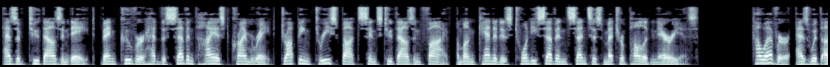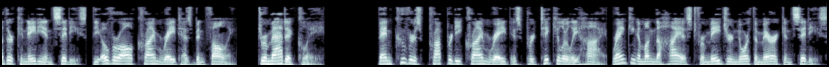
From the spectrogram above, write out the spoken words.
As of 2008, Vancouver had the seventh highest crime rate, dropping three spots since 2005, among Canada's 27 census metropolitan areas. However, as with other Canadian cities, the overall crime rate has been falling dramatically. Vancouver's property crime rate is particularly high, ranking among the highest for major North American cities.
